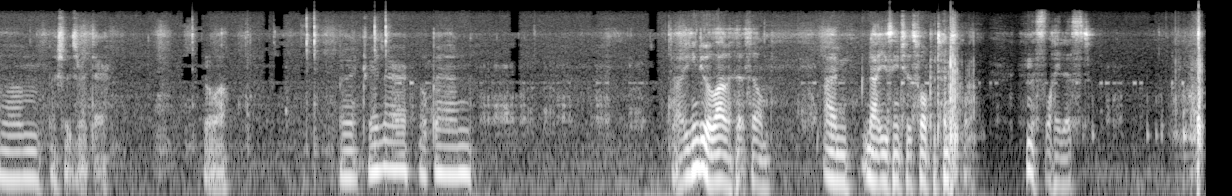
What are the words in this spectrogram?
Um, actually it's right there. For a while. Alright, trailer, open. Uh, you can do a lot with that film. I'm not using it to its full potential in the slightest. Oh,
